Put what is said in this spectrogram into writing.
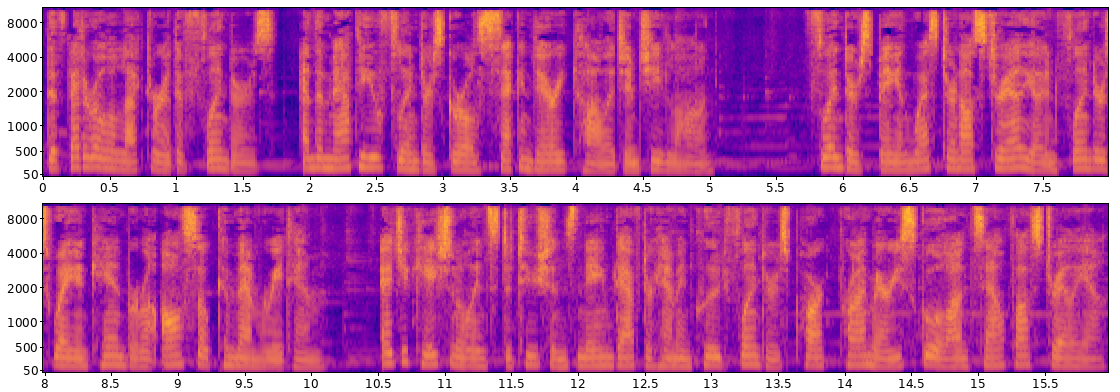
the federal electorate of Flinders, and the Matthew Flinders Girls Secondary College in Geelong. Flinders Bay in Western Australia and Flinders Way in Canberra also commemorate him. Educational institutions named after him include Flinders Park Primary School on South Australia,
